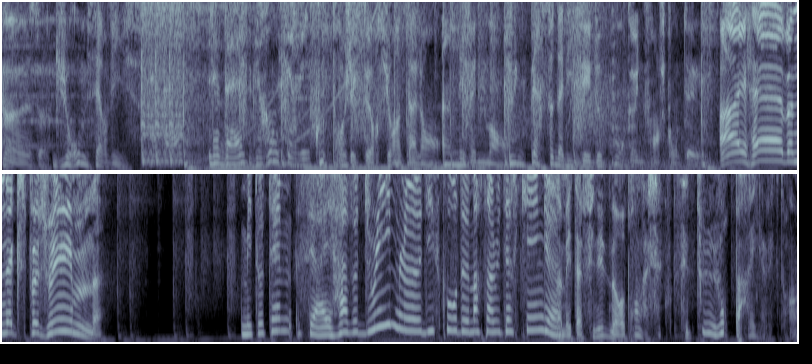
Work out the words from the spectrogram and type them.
buzz du room service. Le buzz du room service. Coup de projecteur sur un talent, un événement, une personnalité de Bourgogne-Franche-Comté. I have an expert dream. Mes totems, c'est I have a dream, le discours de Martin Luther King. Non mais t'as fini de me reprendre à chaque fois. C'est toujours pareil avec toi. hein.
